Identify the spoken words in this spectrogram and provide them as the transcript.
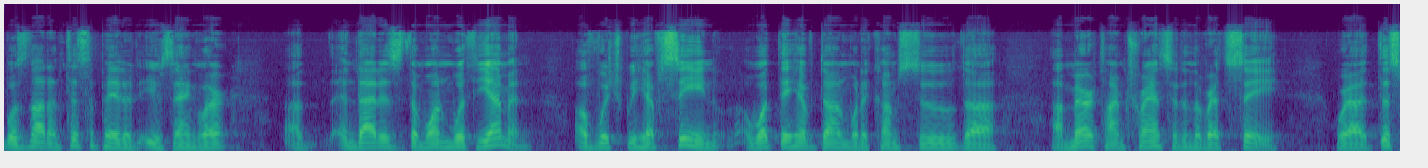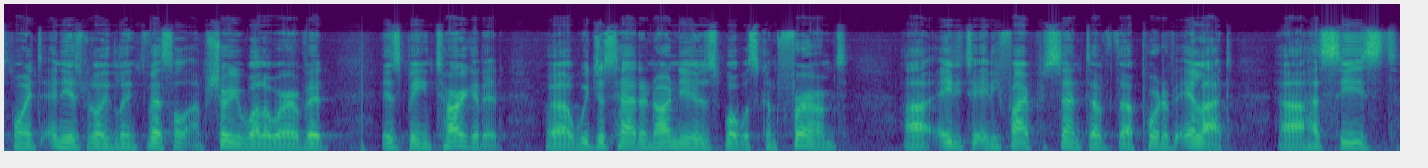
was not anticipated, Yves Engler, uh, and that is the one with Yemen, of which we have seen what they have done when it comes to the uh, maritime transit in the Red Sea, where at this point any Israeli linked vessel, I'm sure you're well aware of it, is being targeted. Uh, we just had in our news what was confirmed uh, 80 to 85 percent of the port of Eilat has ceased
